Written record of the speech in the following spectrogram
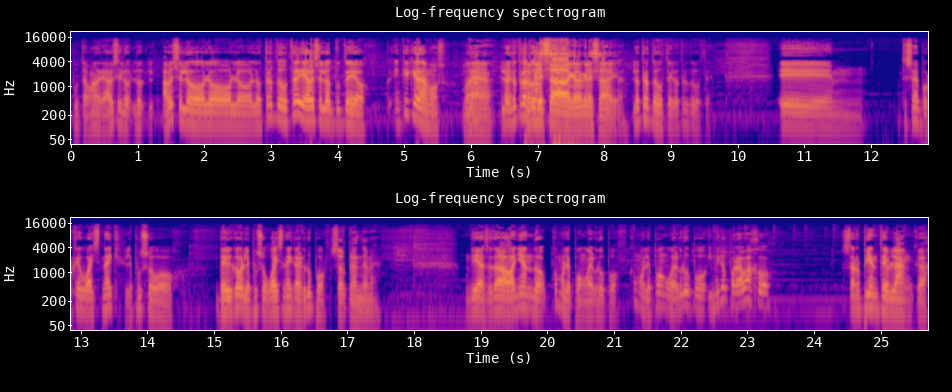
puta madre. A veces lo, lo- a veces lo, lo, lo- lo trato de usted y a veces lo tuteo. ¿En qué quedamos? Bueno, lo, eh, lo trato que de- le salga, lo que le salga. lo trato de usted, lo trato de usted. Eh, ¿Usted sabe por qué Whitesnake le puso David Coverdale le puso Whitesnake al grupo. Sorpréndeme. Un día se estaba bañando. ¿Cómo le pongo al grupo? ¿Cómo le pongo al grupo? Y miró por abajo. Serpiente blanca.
